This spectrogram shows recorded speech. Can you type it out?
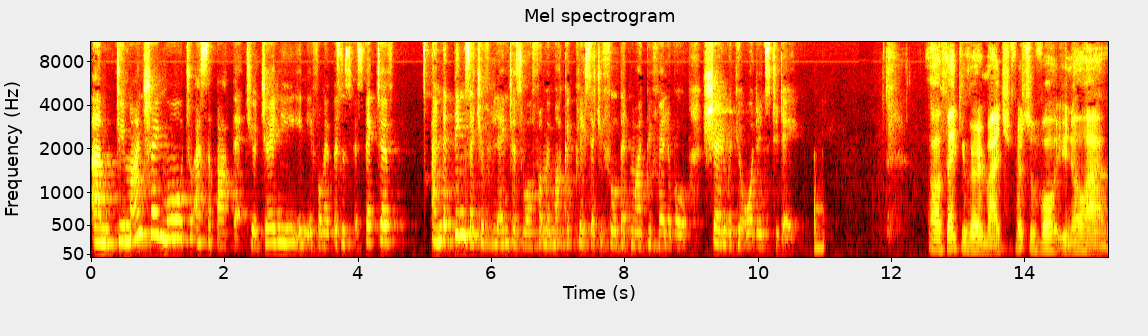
Um, do you mind sharing more to us about that, your journey in, from a business perspective? and the things that you've learned as well from a marketplace that you feel that might be valuable sharing with your audience today Oh, thank you very much. First of all, you know, I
